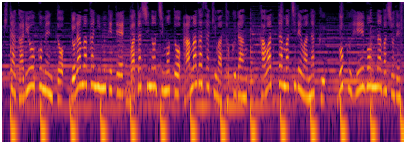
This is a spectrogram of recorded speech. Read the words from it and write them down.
起きた画量コメント、ドラマ化に向けて、私の地元、尼崎は特段、変わった街ではなく、ごく平凡な場所です。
